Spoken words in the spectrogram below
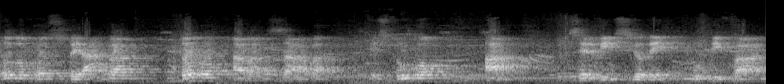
todo prosperaba, todo avanzaba estuvo a servicio de Putifar,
